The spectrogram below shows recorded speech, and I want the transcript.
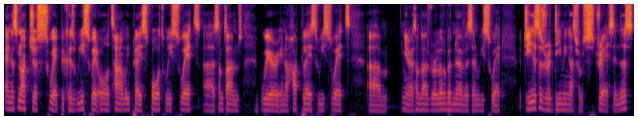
And it's not just sweat because we sweat all the time. We play sports, we sweat. Uh, sometimes we're in a hot place, we sweat. Um, you know, sometimes we're a little bit nervous and we sweat. Jesus is redeeming us from stress. In this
